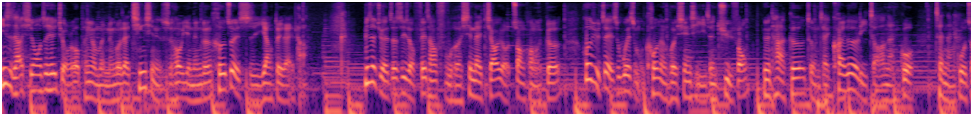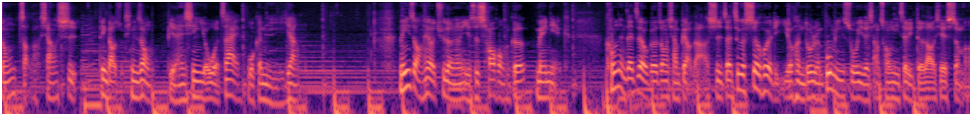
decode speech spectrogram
因此，他希望这些酒肉朋友们能够在清醒的时候，也能跟喝醉时一样对待他。Mr. 觉得这是一首非常符合现代交友状况的歌，或许这也是为什么 Conan 会掀起一阵飓风，因为他的歌总能在快乐里找到难过，在难过中找到相识，并告诉听众别担心，有我在，我跟你一样。另一种很有趣的呢，也是超红的歌《Maniac》。Conan 在这首歌中想表达的是，在这个社会里，有很多人不明所以的想从你这里得到些什么，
